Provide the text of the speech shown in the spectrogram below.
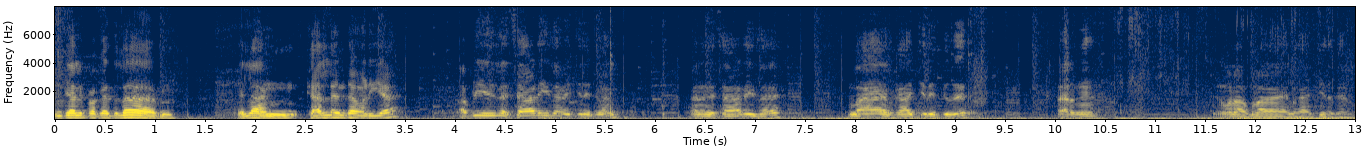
இந்தியாவில் பக்கத்தில் எல்லாம் கல்லண்ட வழியாக அப்படி இதில் சாடியில் வச்சுருக்கிறேன். பாருங்க சாடியில் மிளகாய் காய்ச்சிருக்குது. பாருங்க எவ்வளோ மிளகாய் காய்ச்சிருக்கேன்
